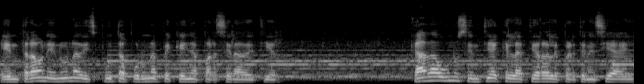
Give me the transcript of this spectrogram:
entraron en una disputa por una pequeña parcela de tierra. Cada uno sentía que la tierra le pertenecía a él,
